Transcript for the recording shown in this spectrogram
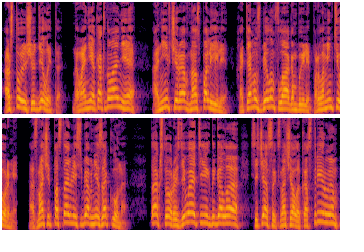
А что еще делать-то? На войне как на войне. Они вчера в нас полили, хотя мы с белым флагом были, парламентерами, а значит поставили себя вне закона. Так что раздевайте их догола, сейчас их сначала кастрируем,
